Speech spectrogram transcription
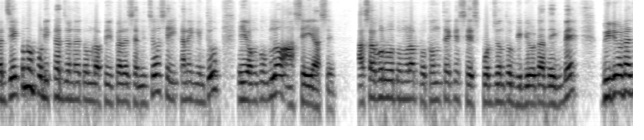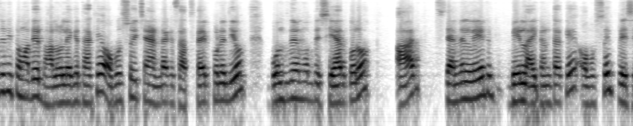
বা যে কোনো পরীক্ষার জন্য তোমরা প্রিপারেশন নিচ্ছ, সেইখানে কিন্তু এই অঙ্কগুলো আসেই আসে। আশা করব তোমরা প্রথম থেকে শেষ পর্যন্ত ভিডিওটা দেখবে। ভিডিওটা যদি তোমাদের ভালো লেগে থাকে, অবশ্যই চ্যানেলটাকে সাবস্ক্রাইব করে দিও। বন্ধুদের মধ্যে শেয়ার করো। আর চ্যানেলের বেল আইকনটাকে অবশ্যই প্রেস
